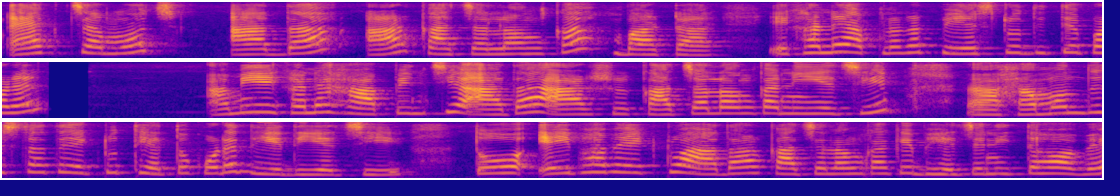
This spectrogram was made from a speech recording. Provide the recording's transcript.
এক চামচ আদা আর কাঁচা লঙ্কা বাটা। এখানে আপনারা পেস্টও দিতে পারেন। আমি এখানে হাফ ইঞ্চি আদা আর কাঁচা লঙ্কা নিয়েছি। হামন্দিস্তাতে একটু থেতো করে দিয়ে দিয়েছি। তো এইভাবে একটু আদা আর কাঁচা লঙ্কাকে ভেজে নিতে হবে।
